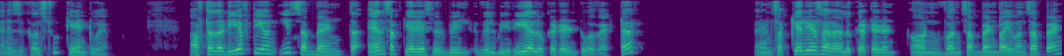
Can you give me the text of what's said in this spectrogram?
n is equals to k into m. After the DFT on each subband, the n subcarriers will be will be reallocated into a vector, and subcarriers are allocated on one subband by one subband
